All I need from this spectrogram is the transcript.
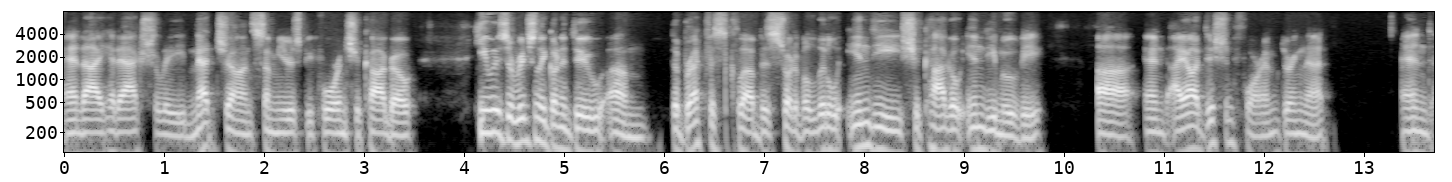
And I had actually met John some years before in Chicago. He was originally going to do um, The Breakfast Club as sort of a little indie, Chicago indie movie. Uh, and I auditioned for him during that and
